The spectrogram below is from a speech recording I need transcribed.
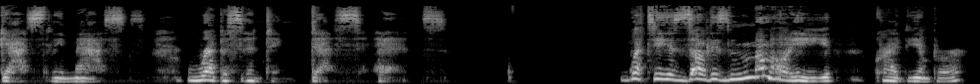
ghastly masks representing death's heads. What is all this mummery? cried the emperor,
